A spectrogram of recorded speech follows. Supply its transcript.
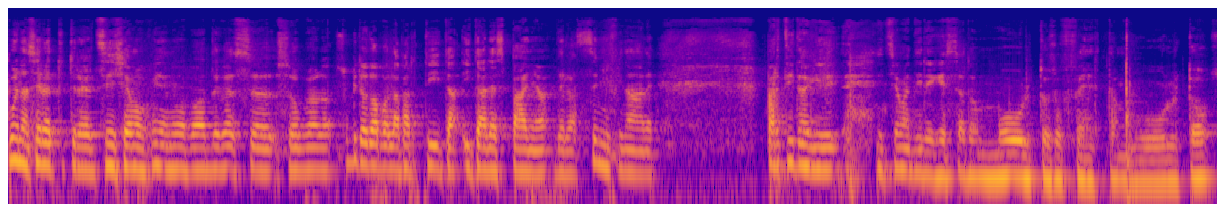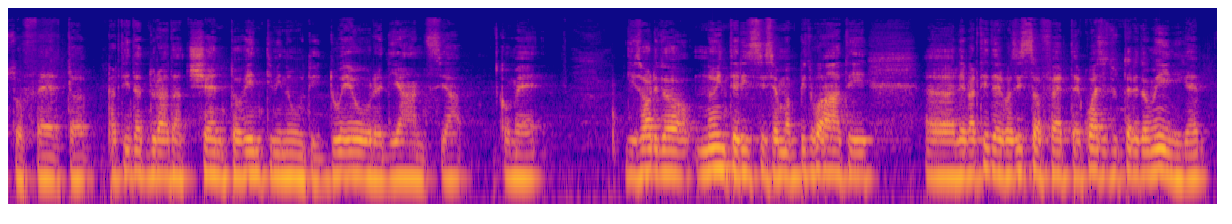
Buonasera a tutti ragazzi, siamo qui nel nuovo podcast sopra, subito dopo la partita Italia-Spagna della semifinale. Partita che iniziamo a dire che è stata molto sofferta, molto sofferta. Partita durata 120 minuti, due ore di ansia, come di solito noi interisti siamo abituati. Eh, le partite così sofferte quasi tutte le domeniche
